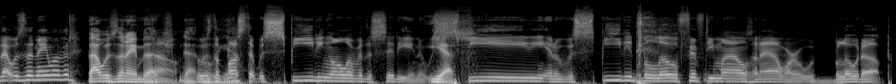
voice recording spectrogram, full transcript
that was the name of it? That was the name of that. No, that it was the movie, bus that was speeding all over the city, and it was Yes. speeding, and it was speeded below 50 miles an hour. It would blow it up.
